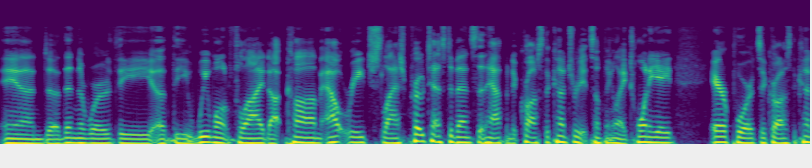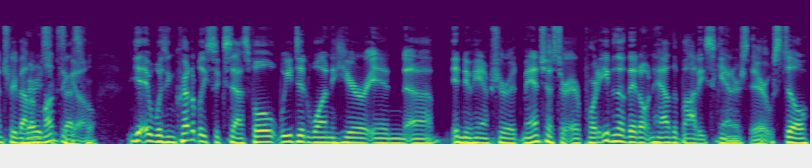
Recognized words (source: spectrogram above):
And uh, then there were the uh, the we won't fly.com outreach slash protest events that happened across the country at something like 28 airports across the country about Very a month successful. ago. Yeah, it was incredibly successful. We did one here in uh, in New Hampshire at Manchester Airport. Even though they don't have the body scanners there, it was still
